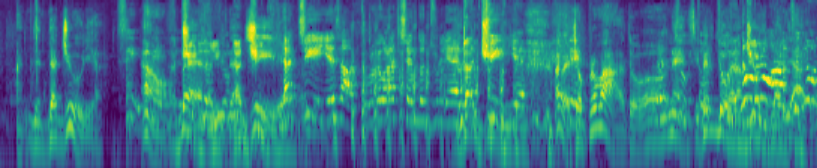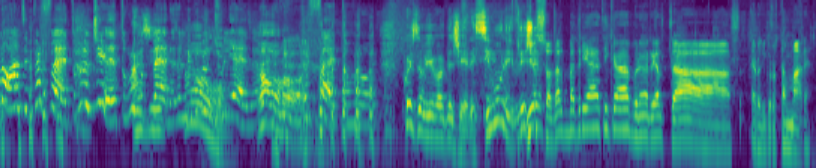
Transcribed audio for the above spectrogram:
da Giulia. Sì, Oh, sì. Gigli, da da Gigli. Da Giglie, esatto, proprio con l'accento giuliano, Da Giglie. Vabbè, Sì. ci ho provato, oh, Eh, Nancy, giusto, perdona. giusto. ho No, no, anzi, no, no, anzi, è perfetto. Quello Giglie hai detto proprio Ah, sì? bene, sembri Oh. proprio giuliese. eh. Oh. Perfetto proprio. Questo mi fa piacere. Simone invece... Io sono d'Alba Adriatica, però in realtà ero di Grottammare.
